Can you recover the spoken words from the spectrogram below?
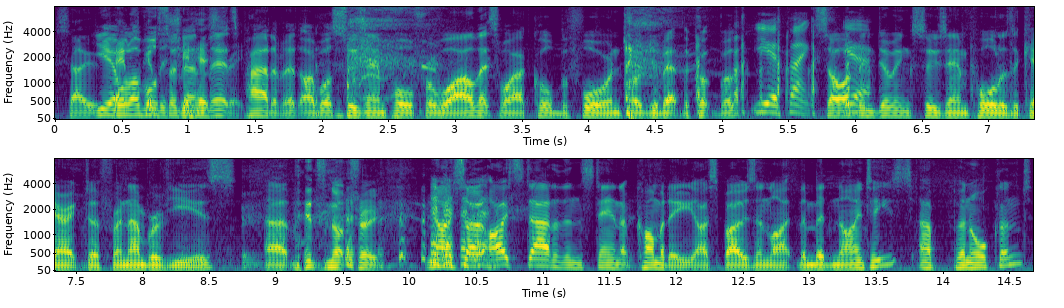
So Yeah, well, I've also us your done that's part of it. I was Suzanne Paul for a while. That's why I called before and told you about the cookbook. Yeah, thanks. So I've been doing Suzanne Paul as a character for a number of years. Uh, that's not true. No, so I started in stand-up comedy, I suppose, in like the mid '90s up in Auckland,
